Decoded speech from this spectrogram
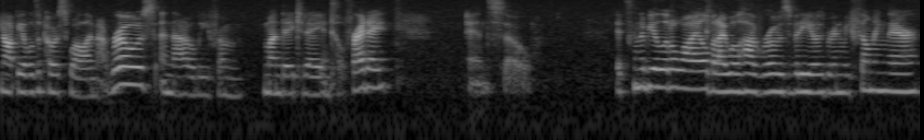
not be able to post while I'm at Rose and that'll be from Monday today until Friday. And so it's gonna be a little while, but I will have Rose videos. We're gonna be filming there.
